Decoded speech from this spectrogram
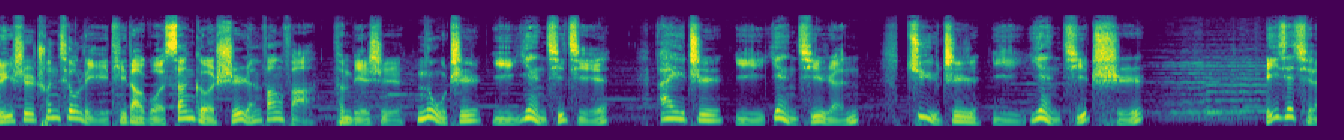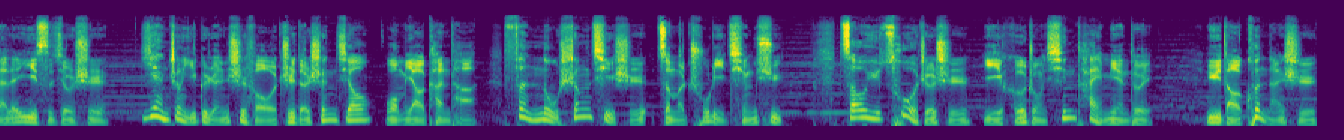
吕氏春秋》里提到过三个识人方法，分别是：怒之以厌其节，哀之以厌其人，惧之以厌其迟。理解起来的意思就是，验证一个人是否值得深交，我们要看他愤怒生气时怎么处理情绪，遭遇挫折时以何种心态面对，遇到困难时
